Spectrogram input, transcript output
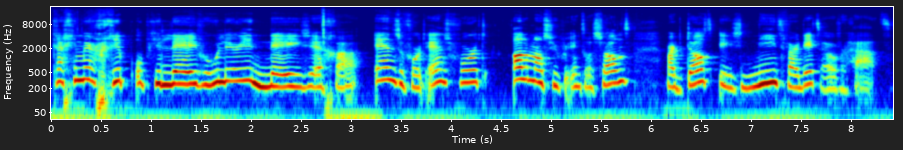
krijg je meer grip op je leven, hoe leer je nee zeggen, enzovoort, enzovoort. Allemaal super interessant, maar dat is niet waar dit over gaat.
